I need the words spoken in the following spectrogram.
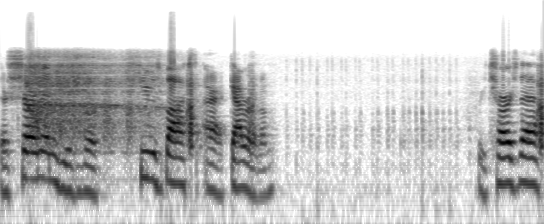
There's Sherman, he's the fuse box. Alright, got rid of him. Recharge that.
